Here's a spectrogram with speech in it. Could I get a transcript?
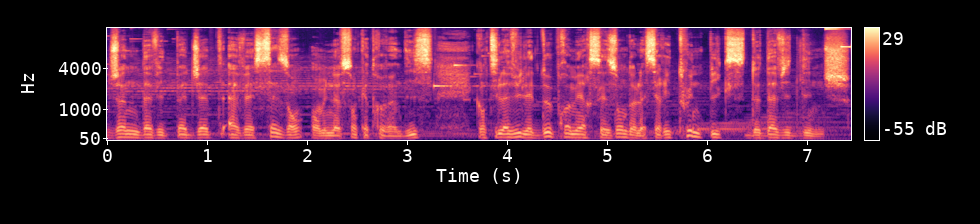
John David Paget avait 16 ans en 1990 quand il a vu les deux premières saisons de la série Twin Peaks de David Lynch.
